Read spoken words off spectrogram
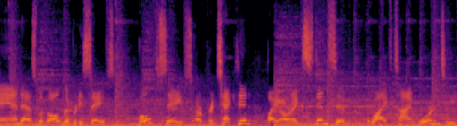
And as with all Liberty safes, both safes are protected by our extensive lifetime warranty.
